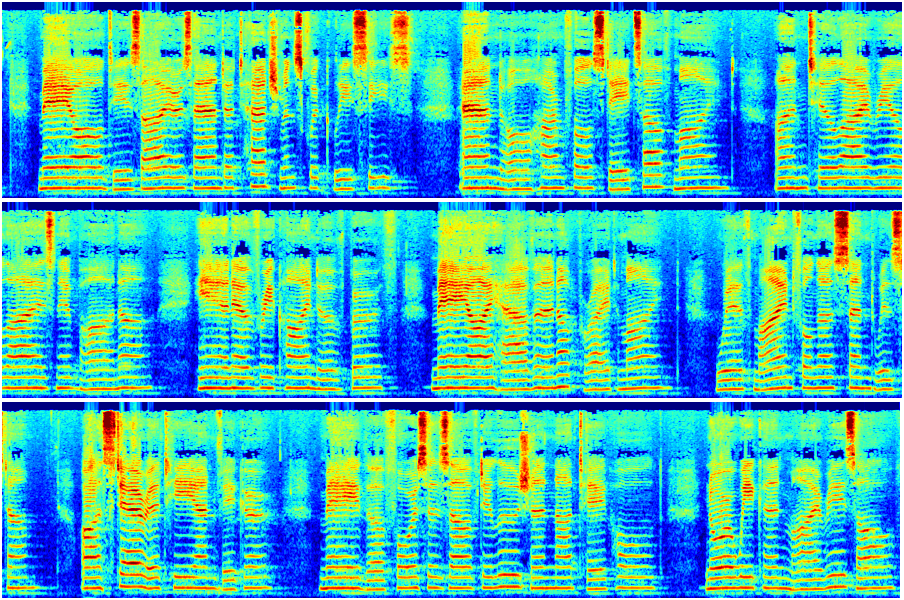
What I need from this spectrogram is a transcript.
May all desires and attachments quickly cease, and all harmful states of mind, until I realize Nibbana in every kind of birth. May I have an upright mind with mindfulness and wisdom austerity and vigor. May the forces of delusion not take hold, nor weaken my resolve.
